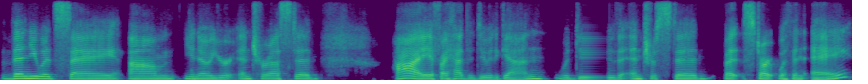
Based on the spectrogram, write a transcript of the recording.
then you would say, um, you know, you're interested. I, if I had to do it again, would do the interested, but start with an A.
